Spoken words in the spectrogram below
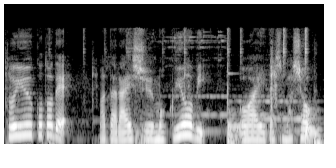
ということで、また来週木曜日お会いいたしましょう。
